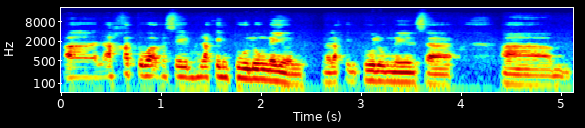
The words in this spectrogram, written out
ah, nakakatuwa kasi malaking tulong na yun. Malaking tulong na yun sa um,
